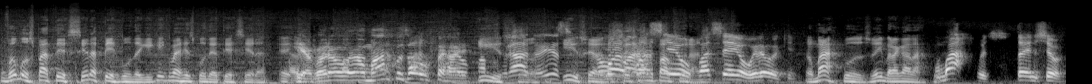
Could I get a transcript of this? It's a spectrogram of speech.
Vamos pra terceira pergunta aqui. Quem que vai responder a terceira? É, E agora é o, é o Marcos ou o Ferrari? isso. Furado, é isso? Isso, é. O vai, pessoal Pode eu, pode ser eu, eu aqui. Ô, Marcos, vem pra cá, Marcos. O Marcos, tô indo, seu.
